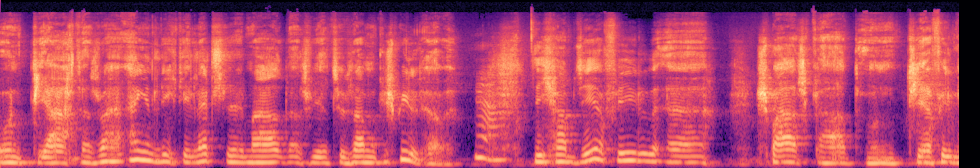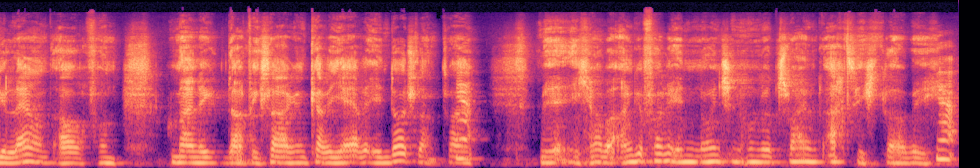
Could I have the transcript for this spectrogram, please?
Und ja, das war eigentlich die letzte Mal, dass wir zusammen gespielt haben. Ja. Ich habe sehr viel... Äh, Spaß gehabt und sehr viel gelernt auch von meiner, darf ich sagen, Karriere in Deutschland. Ja. Ich habe angefangen in 1982, glaube ich, ja,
